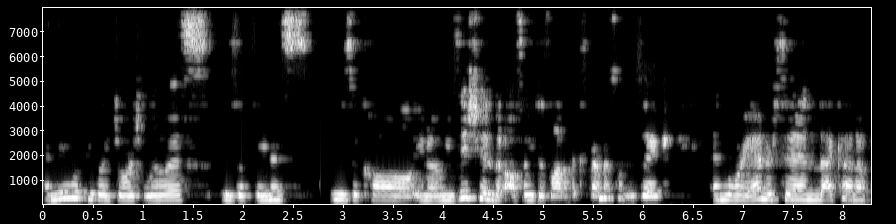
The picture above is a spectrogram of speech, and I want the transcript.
And they were people like George Lewis, who's a famous musical, you know, musician, but also he does a lot of experimental music. And Laurie Anderson, that kind of,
